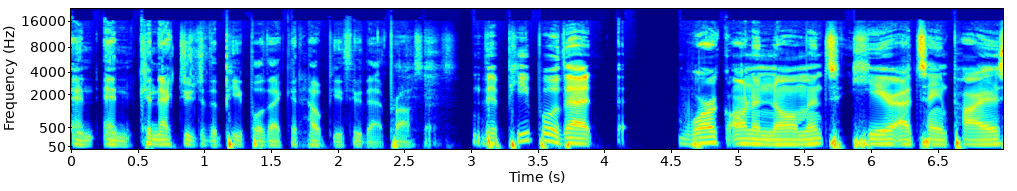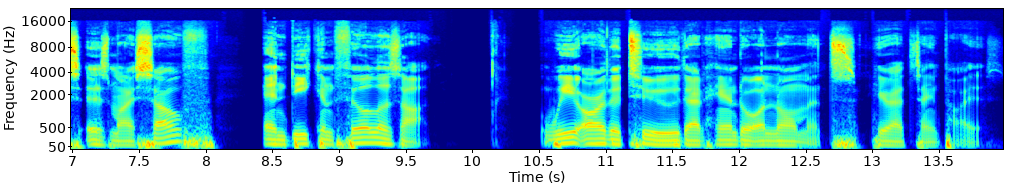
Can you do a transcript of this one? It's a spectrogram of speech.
and and connect you to the people that can help you through that process. The people that work on annulments here at St. Pius is myself and Deacon Phil Lazat. We are the two that handle annulments here at St. Pius.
